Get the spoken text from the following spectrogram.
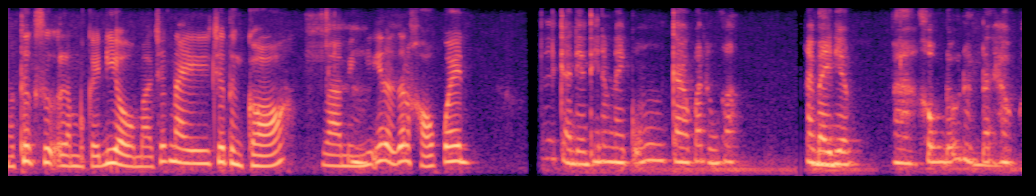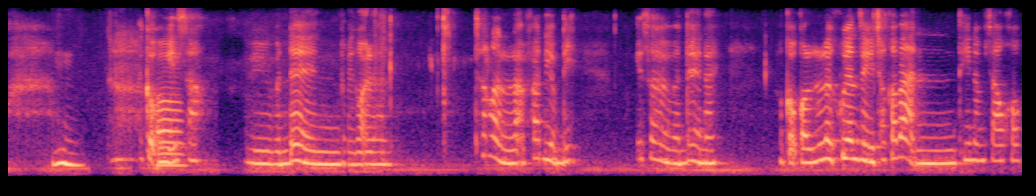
Nó thực sự là một cái điều mà trước nay chưa từng có và mình Ừ. nghĩ là rất là khó quên. Cả điểm thi năm nay cũng cao quá đúng không? 27 Ừ. điểm và không đỗ được đại học. Ừ. Cậu nghĩ Ờ, sao? Vì vấn đề phải gọi là chắc là lạm phát điểm đi. Nghĩ sao về vấn đề này? Cậu có lời khuyên gì cho các bạn thi năm sau không?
